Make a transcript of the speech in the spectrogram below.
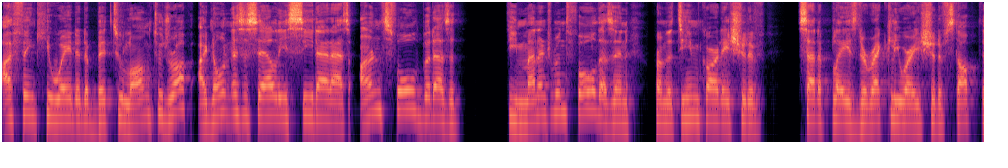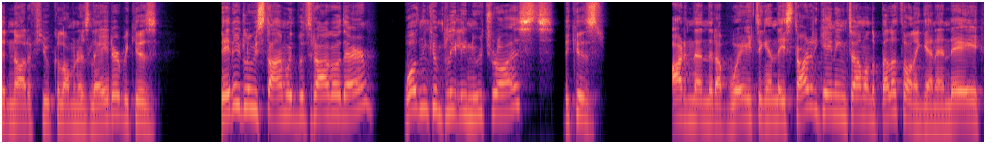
I think he waited a bit too long to drop. I don't necessarily see that as Arndt's fault, but as a team management fault, as in from the team car, they should have set a place directly where he should have stopped and not a few kilometers later because they did lose time with Buitrago there. Wasn't completely neutralized because Arndt ended up waiting and they started gaining time on the peloton again. And they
